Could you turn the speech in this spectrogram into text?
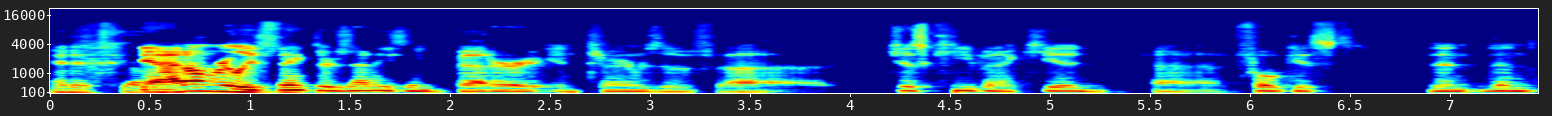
and it's uh, yeah i don't really think there's anything better in terms of uh just keeping a kid uh focused than than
